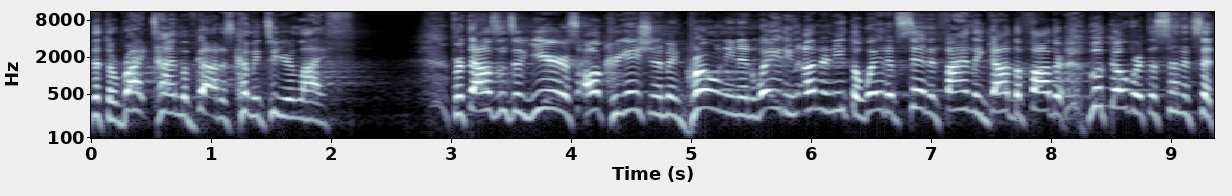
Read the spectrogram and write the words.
that the right time of God is coming to your life. For thousands of years, all creation had been groaning and waiting underneath the weight of sin. And finally, God the Father looked over at the Son and said,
